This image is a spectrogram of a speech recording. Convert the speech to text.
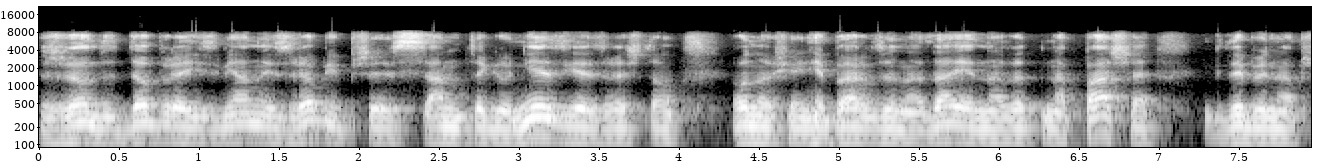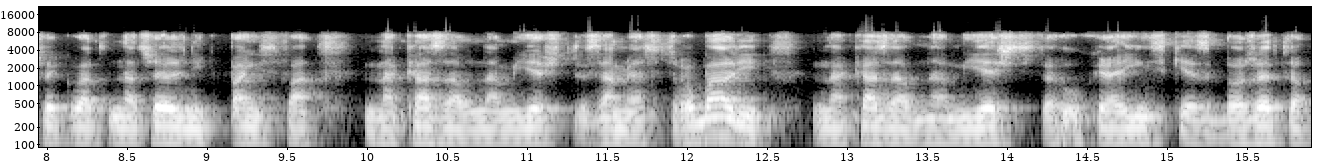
rząd dobrej zmiany zrobi, przecież sam tego nie zje, zresztą ono się nie bardzo nadaje nawet na paszę. Gdyby na przykład naczelnik państwa nakazał nam jeść zamiast robali, nakazał nam jeść to ukraińskie zboże, to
